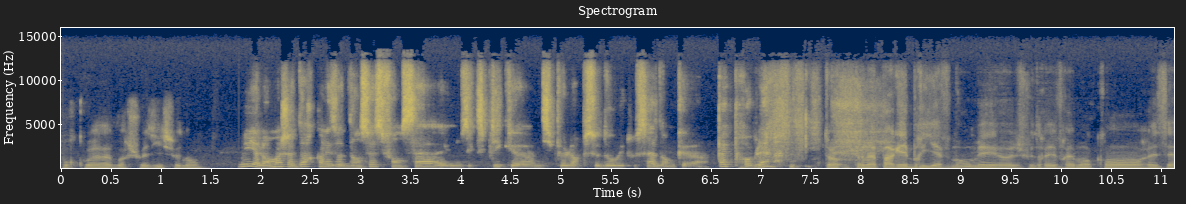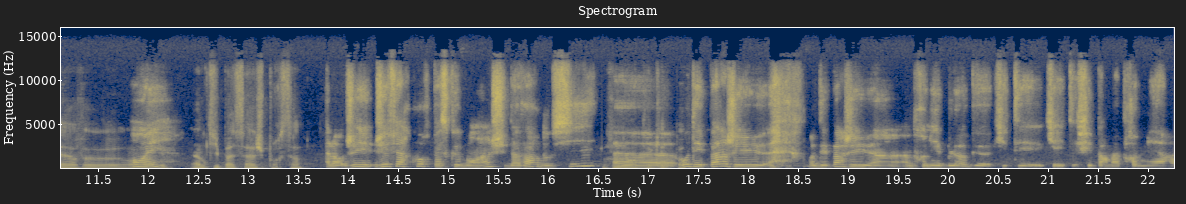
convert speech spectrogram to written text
pourquoi avoir choisi ce nom? Oui, alors moi j'adore quand les autres danseuses font ça et nous expliquent un petit peu leur pseudo et tout ça, donc euh, pas de problème. Tu en as parlé brièvement, mais euh, je voudrais vraiment qu'on réserve un petit passage pour ça. Alors je vais, je vais faire court parce que bon, hein, je suis bavarde aussi. Non, au départ, j'ai eu, au départ j'ai eu un, un, premier blog qui était, qui a été fait par ma première,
